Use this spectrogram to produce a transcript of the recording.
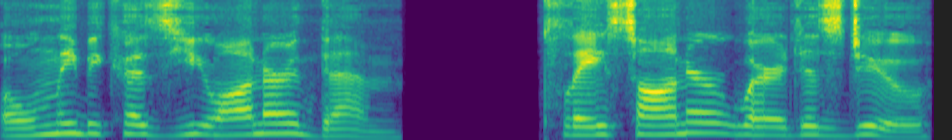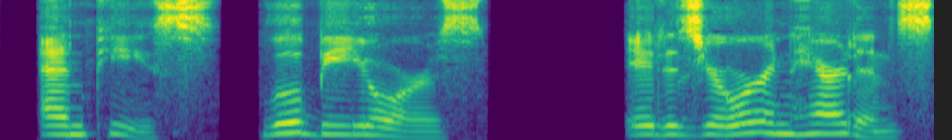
only because you honor them. Place honor where it is due, and peace will be yours. It is your inheritance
